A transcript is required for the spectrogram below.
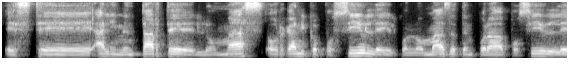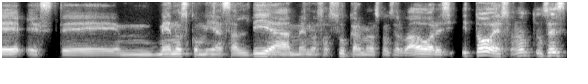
este, alimentarte lo más orgánico posible, con lo más de temporada posible, este, menos comidas al día, menos azúcar, menos conservadores y todo eso. Entonces,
